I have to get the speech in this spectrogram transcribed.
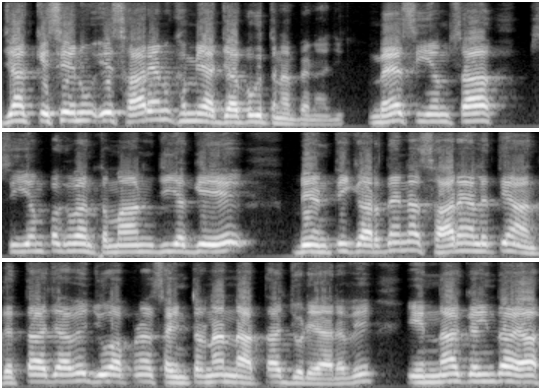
ਜਾਂ ਕਿਸੇ ਨੂੰ ਇਹ ਸਾਰਿਆਂ ਨੂੰ ਖਮਿਆਜਾ ਭੁਗਤਣਾ ਪੈਣਾ ਜੀ। ਮੈਂ ਸੀਐਮ ਸਾਹਿਬ ਸੀਐਮ ਭਗਵੰਤ ਮਾਨ ਜੀ ਅੱਗੇ ਇਹ ਬੇਨਤੀ ਕਰਦਾ ਇਹਨਾਂ ਸਾਰਿਆਂ ਲਈ ਧਿਆਨ ਦਿੱਤਾ ਜਾਵੇ ਜੋ ਆਪਣਾ ਸੈਂਟਰ ਨਾਲ ਨਾਤਾ ਜੁੜਿਆ ਰਵੇ। ਇੰਨਾ ਕਹਿੰਦਾ ਆ,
